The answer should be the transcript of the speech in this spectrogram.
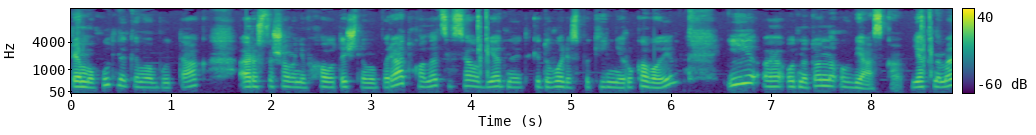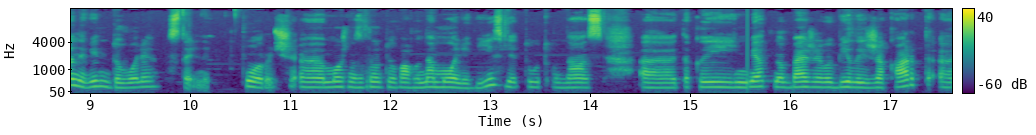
прямокутники, мабуть, так, розташовані в хаотичному порядку, але це все об'єднує такі доволі спокійні рукави і однотонна обв'язка. Як на мене, він доволі стильний. Поруч е, можна звернути увагу на молі візлі. Тут у нас е, такий м'ятно-бежево-білий жакард, е,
